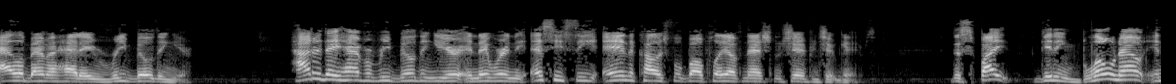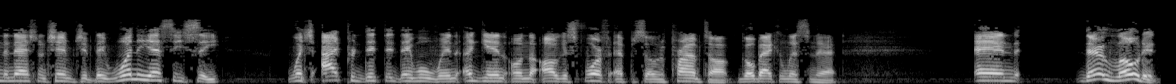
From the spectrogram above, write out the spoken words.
Alabama had a rebuilding year. How did they have a rebuilding year and they were in the SEC and the college football playoff national championship games? Despite getting blown out in the national championship, they won the SEC which I predicted they will win again on the August 4th episode of Prime Talk. Go back and listen to that. And they're loaded.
